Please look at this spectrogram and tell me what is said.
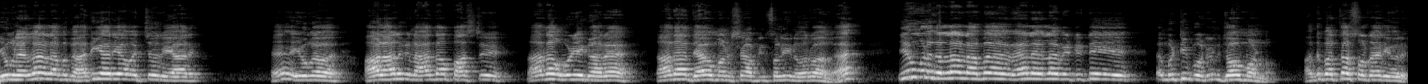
இவங்களெல்லாம் நமக்கு அதிகாரியாக வச்சவர் யார்? இவங்க ஆளாளுக்கு நான் தான் பாஸ்ட்டு நான் தான் ஊழியக்காரன் நான் தான் தேவ மனுஷன் அப்படின்னு சொல்லின்னு வருவாங்க. இவங்களுக்கெல்லாம் நாம் வேலையெல்லாம் விட்டுட்டு முட்டி போட்டுன்னு ஜெபம் பண்ணணும். அது மாதிரி தான் சொல்கிறார் இவர்.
